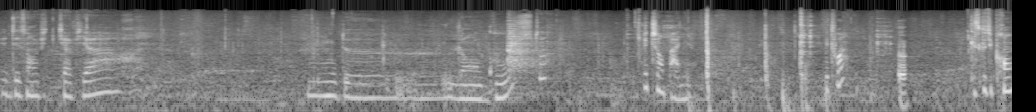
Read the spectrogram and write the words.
J'ai des envies de caviar, de langouste et de champagne. Et toi? Hein? Qu'est-ce que tu prends?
